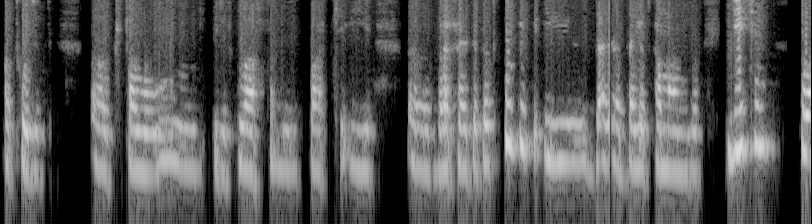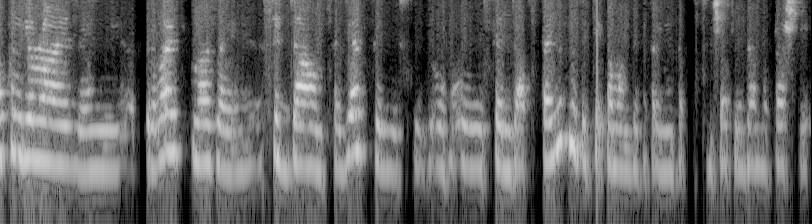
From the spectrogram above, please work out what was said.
подходит к столу перед классом или партией и бросает этот кубик и отдает команду детям open your eyes, и они открывают глаза, и sit down, садятся, или stand up, встают, ну, это те команды, которые они, допустим, сейчас недавно прошли.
